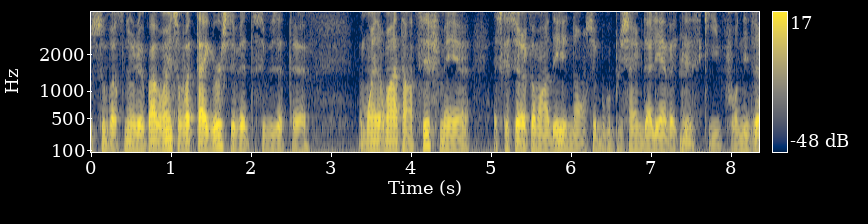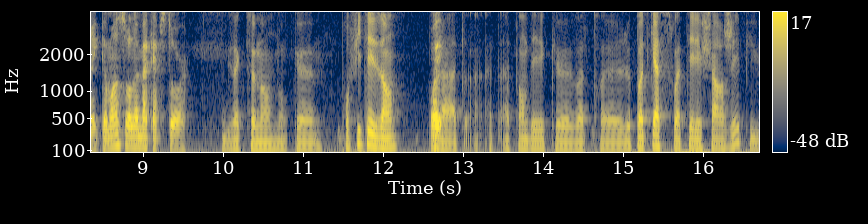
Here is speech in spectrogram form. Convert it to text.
sur votre Snow Léopard ou même sur votre Tiger si vous êtes, si vous êtes moindrement attentif, mais euh, est-ce que c'est recommandé? Non, c'est beaucoup plus simple d'aller avec ce qui fournit directement sur le Mac App Store. Exactement. Donc, euh, profitez-en. Oui. Voilà, att attendez que votre euh, le podcast soit téléchargé, puis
